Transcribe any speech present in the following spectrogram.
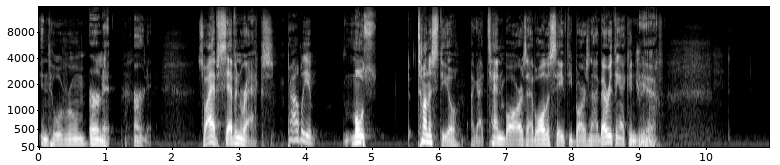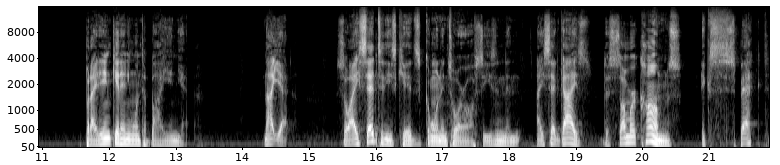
into a room, Earn it. earn it. So I have seven racks, probably a most ton of steel. I got 10 bars. I have all the safety bars and I have everything I can dream Yeah. of. But I didn't get anyone to buy in yet. Not yet. So I said to these kids going into our off season, and I said, guys, the summer comes, expect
